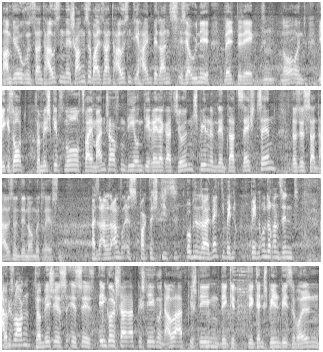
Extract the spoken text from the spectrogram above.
haben wir auch in Sandhausen eine Chance, weil Sandhausen, die Heimbilanz ist ja uni weltbewegend. Mhm. No? Und wie gesagt, für mich gibt es nur noch zwei Mannschaften, die um die Relegation spielen, um den Platz 16. Das ist Sandhausen und Dynamo Dresden. Also alles andere ist praktisch, die oben sind so weit weg, die beiden, beiden unteren sind abgeschlagen. Für, für mich ist, ist, ist, Ingolstadt abgestiegen und Aue abgestiegen. Mhm. Die, die können spielen, wie sie wollen,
